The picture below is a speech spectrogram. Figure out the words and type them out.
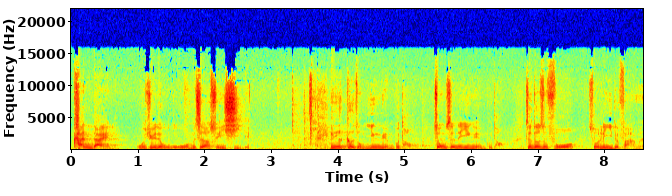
看待呢，我觉得我们是要随喜的，因为各种因缘不同，众生的因缘不同。这都是佛所立的法门，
